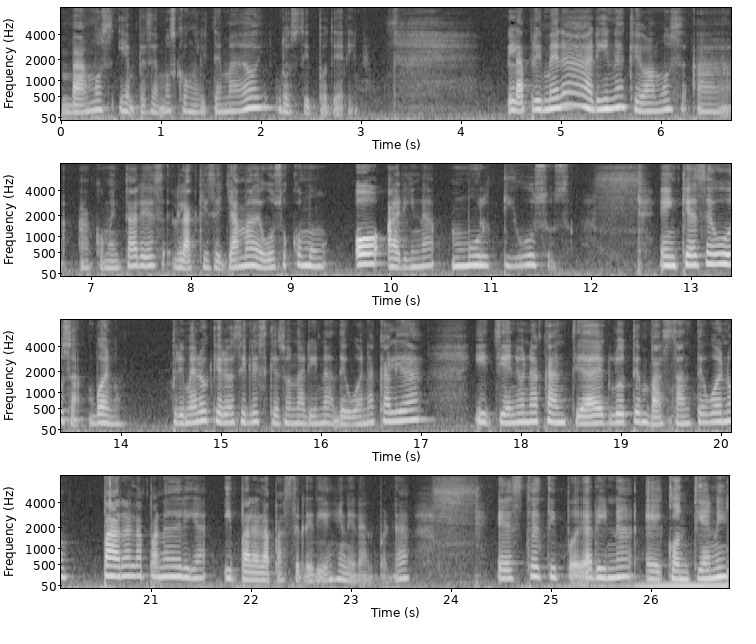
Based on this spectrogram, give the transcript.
Vamos y empecemos con el tema de hoy, los tipos de harina. La primera harina que vamos a, a comentar es la que se llama de uso común o harina multiusos. ¿En qué se usa? Bueno, primero quiero decirles que es una harina de buena calidad y tiene una cantidad de gluten bastante bueno para la panadería y para la pastelería en general, ¿verdad? Este tipo de harina eh, contiene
